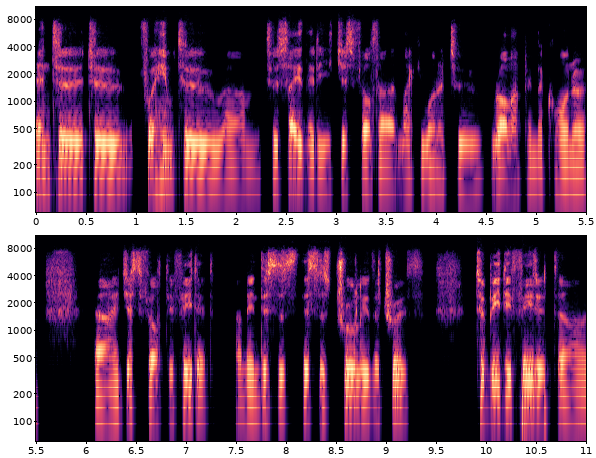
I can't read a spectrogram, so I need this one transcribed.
and to to for him to um, to say that he just felt uh, like he wanted to roll up in the corner, uh, he just felt defeated. I mean, this is this is truly the truth. To be defeated uh,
